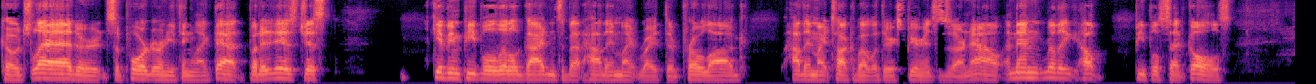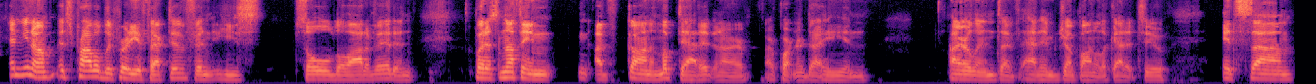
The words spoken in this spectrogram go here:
coach led or support or anything like that but it is just giving people a little guidance about how they might write their prologue how they might talk about what their experiences are now and then really help people set goals and you know it's probably pretty effective and he's sold a lot of it and but it's nothing i've gone and looked at it and our our partner dahi in ireland i've had him jump on and look at it too it's um,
